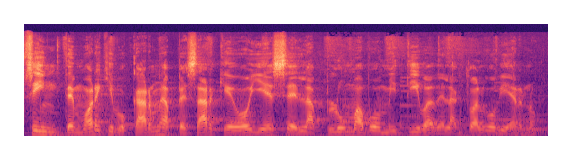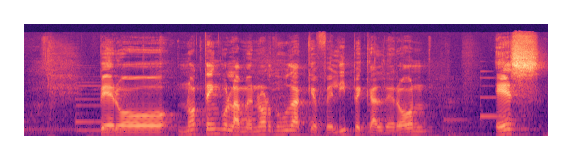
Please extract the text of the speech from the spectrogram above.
sin temor a equivocarme, a pesar que hoy es eh, la pluma vomitiva del actual gobierno, pero no tengo la menor duda que Felipe Calderón es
